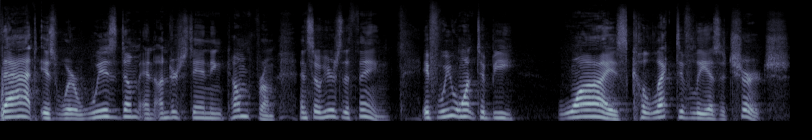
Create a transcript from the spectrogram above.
that is where wisdom and understanding come from. And so here's the thing if we want to be wise collectively as a church.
